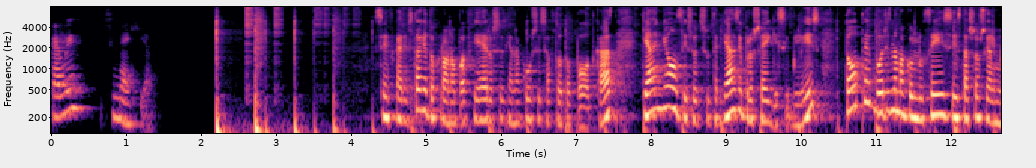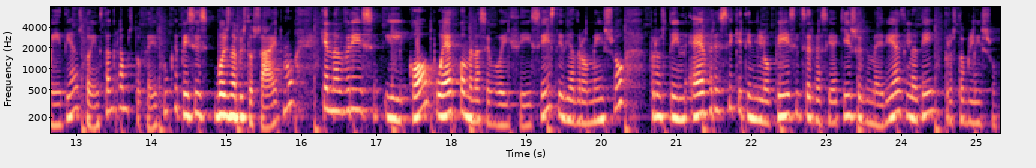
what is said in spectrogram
Καλή συνέχεια! Σε ευχαριστώ για το χρόνο που αφιέρωσες για να ακούσεις αυτό το podcast και αν νιώθεις ότι σου ταιριάζει η προσέγγιση Bliss, τότε μπορείς να με ακολουθήσεις στα social media, στο Instagram, στο Facebook. Επίσης μπορείς να μπεις στο site μου και να βρεις υλικό που εύχομαι να σε βοηθήσει στη διαδρομή σου προς την έβρεση και την υλοποίηση της εργασιακής σου ευημερίας, δηλαδή προς τον Bliss σου.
